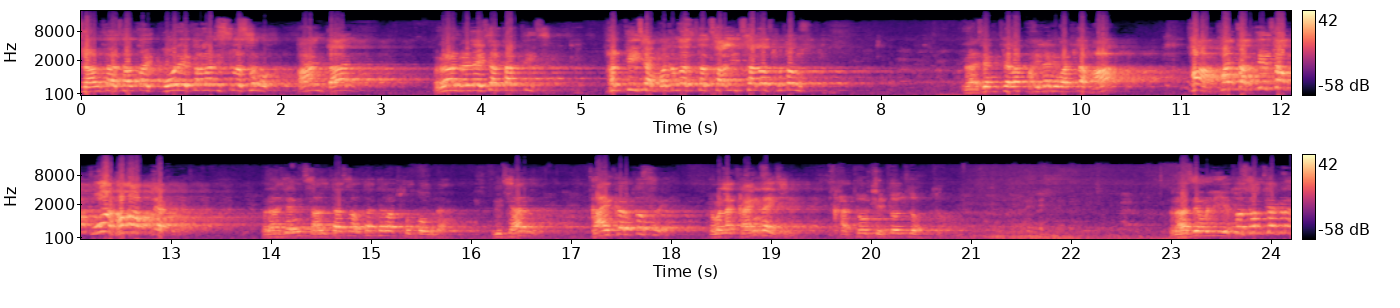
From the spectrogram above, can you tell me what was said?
चालता चालता एक पोर येताना दिसला सर्व आण दान रण रडायच्या हत्तीच्या मदमस्त चालीत चालत होता नुसतं. राजाने त्याला पहिल्याने वाटलं हा हा हा ताकदीचा पोर हवा आपल्याकडे. राजाने चालता चालता त्याला थोपवला. विचार काय करतोस रे? तुम्हाला काय काही नाही खातो पितो झोपतो. राजे म्हणजे येतोस आमच्याकडं?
